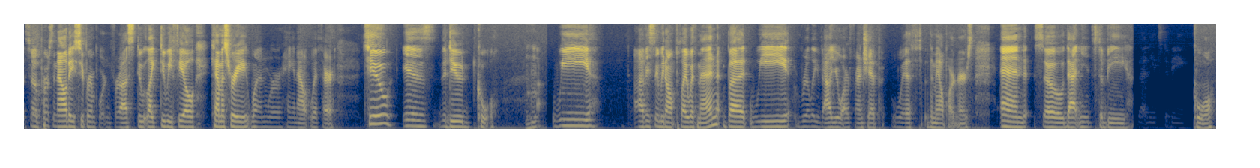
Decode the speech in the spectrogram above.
So personality is super important for us. Do like do we feel chemistry when we're hanging out with her? Two is the dude cool. Mm-hmm. We obviously we don't play with men, but we really value our friendship with the male partners, and so that needs to be cool.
